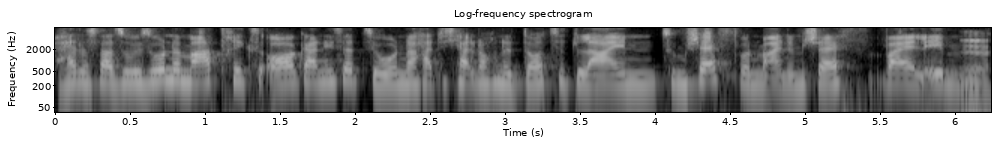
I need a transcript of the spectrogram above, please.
ja, das war sowieso eine Matrix-Organisation. Da hatte ich halt noch eine Dotted Line zum Chef von meinem Chef, weil eben ja,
